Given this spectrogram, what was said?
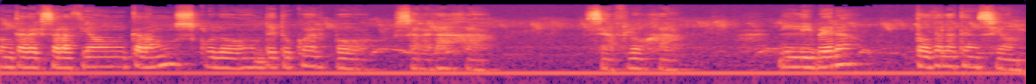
Con cada exhalación, cada músculo de tu cuerpo se relaja, se afloja, libera toda la tensión.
